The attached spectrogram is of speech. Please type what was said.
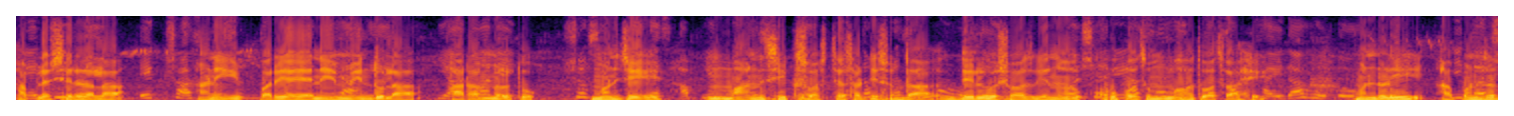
आपल्या शरीराला आणि पर्यायाने मेंदूला आराम मिळतो. म्हणजे मानसिक स्वास्थ्यासाठी सुद्धा दीर्घ श्वास घेणं खूपच महत्त्वाचं आहे. मंडळी आपण जर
